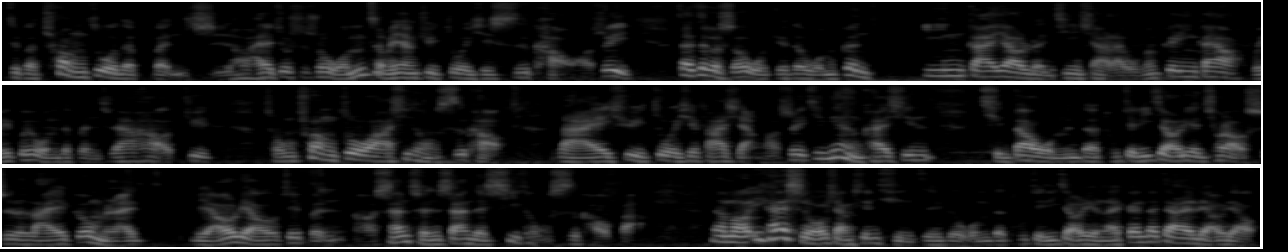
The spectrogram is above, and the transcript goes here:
这个创作的本质哈，还有就是说我们怎么样去做一些思考啊。所以在这个时候，我觉得我们更应该要冷静下来，我们更应该要回归我们的本质爱好，去从创作啊、系统思考来去做一些发想啊。所以今天很开心，请到我们的图解力教练邱老师来跟我们来聊聊这本啊三乘三的系统思考法。那么一开始，我想先请这个我们的图解力教练来跟大家来聊一聊，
